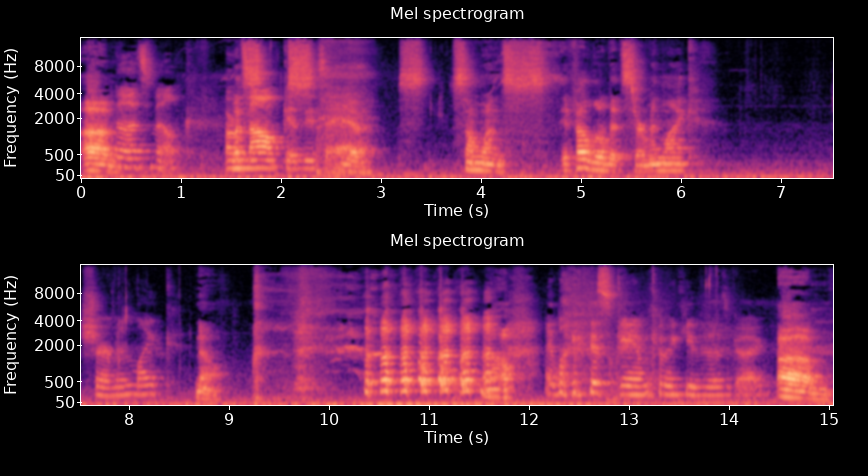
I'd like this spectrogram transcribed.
Um, No, that's milk. Or what's- milk, as you say. Yeah. S- Someone's. It felt a little bit sermon like. Sherman like. No. no. I like this game. Can we keep this going? Um,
